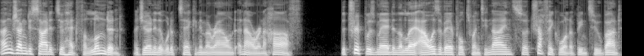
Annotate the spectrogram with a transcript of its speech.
Anxiang decided to head for London, a journey that would have taken him around an hour and a half. The trip was made in the late hours of April 29th, so traffic won't have been too bad.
